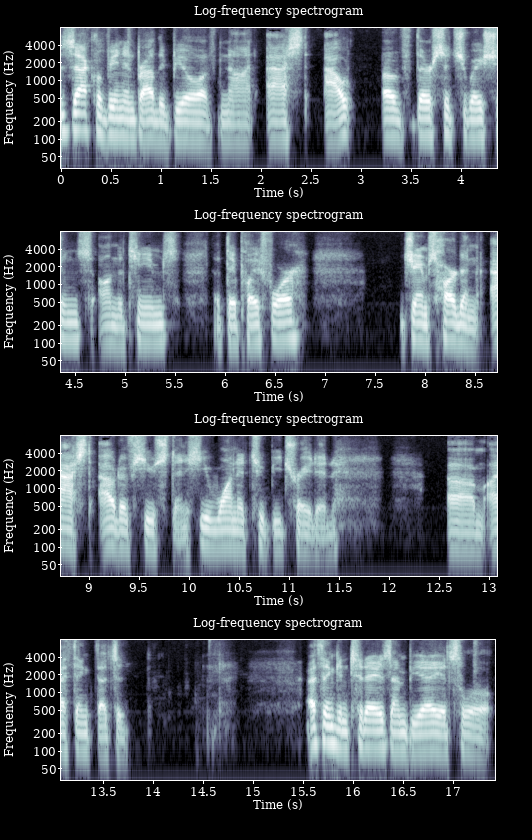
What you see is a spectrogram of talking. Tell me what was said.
Zach LaVine and Bradley Beal have not asked out of their situations on the teams that they play for. James Harden asked out of Houston. He wanted to be traded. Um, I think that's a. I think in today's NBA, it's a little,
